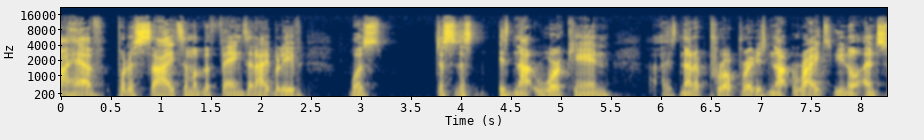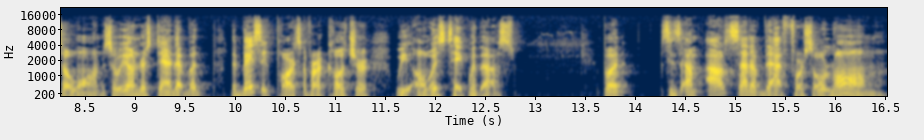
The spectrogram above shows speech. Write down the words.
I have put aside some of the things that I believe was just just is not working, uh, it's not appropriate, it's not right, you know, and so on. So we understand that, but the basic parts of our culture we always take with us. But since I'm outside of that for so long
